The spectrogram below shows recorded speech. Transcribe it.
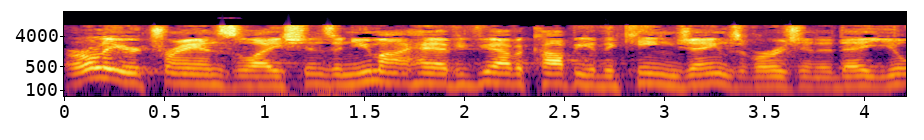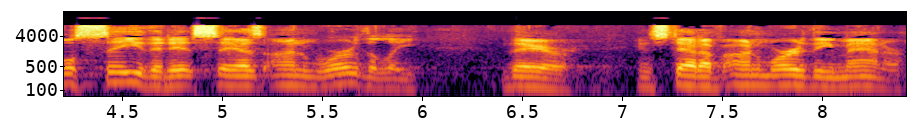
earlier translations, and you might have, if you have a copy of the King James Version today, you'll see that it says unworthily there instead of unworthy manner.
